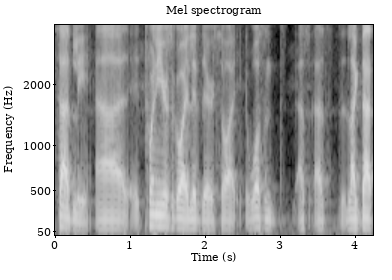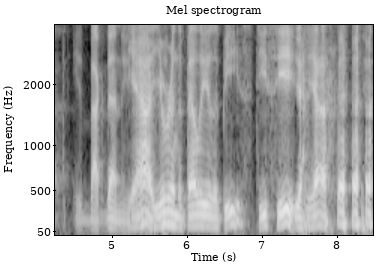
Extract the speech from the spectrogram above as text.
sadly. Uh, 20 years ago, I lived there, so I, it wasn't as, as like that back then. Yeah, you were in the belly of the beast, DC. Yeah. yeah.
